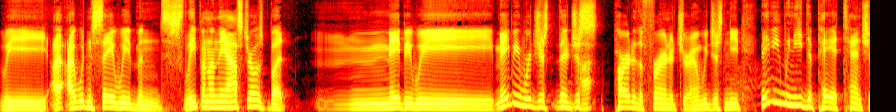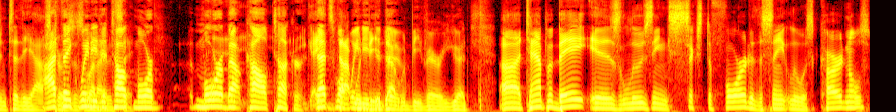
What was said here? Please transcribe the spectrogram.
We, I, I wouldn't say we've been sleeping on the Astros, but maybe we, maybe we're just, they're just part of the furniture and we just need, maybe we need to pay attention to the Astros. I think we need I to talk say. more more about Kyle Tucker. That's what That we need be, to do. That would be very good. Uh, Tampa Bay is losing six to four to the St. Louis Cardinals.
